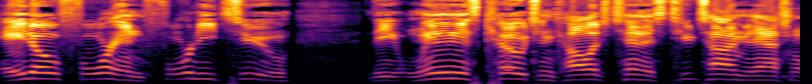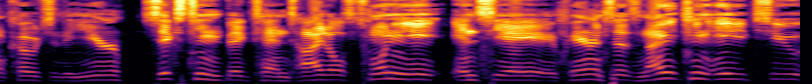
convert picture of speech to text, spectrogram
804 and 42. The winningest coach in college tennis, two time National Coach of the Year, 16 Big Ten titles, 28 NCAA appearances, 1982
